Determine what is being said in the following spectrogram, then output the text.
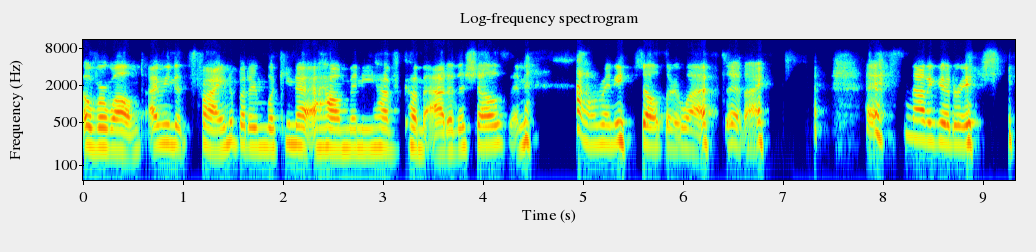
overwhelmed. I mean, it's fine, but I'm looking at how many have come out of the shells and how many shells are left, and I it's not a good ratio.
